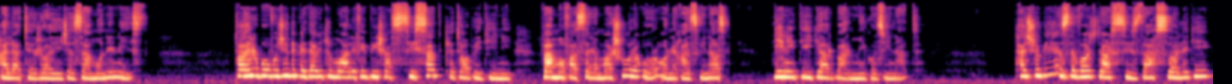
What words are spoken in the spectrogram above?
غلط رایج زمانه نیست. تاهره با وجود پدری که معلف بیش از 300 کتاب دینی و مفسر مشهور قرآن قزوین است دینی دیگر برمیگزیند تجربه ازدواج در 13 سالگی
